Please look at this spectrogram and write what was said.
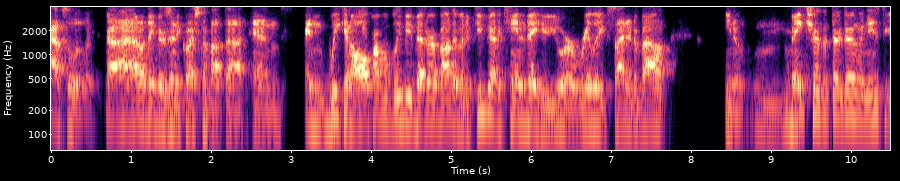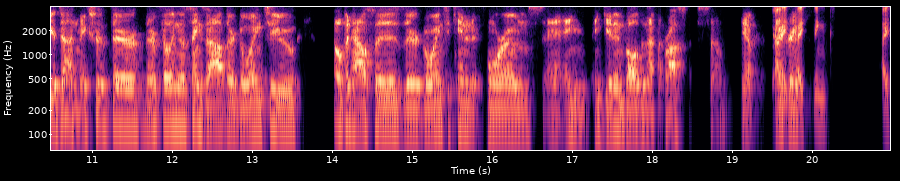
Absolutely. I, I don't think there's any question about that. And and we can all probably be better about it. But if you've got a candidate who you are really excited about, you know, make sure that they're doing what needs to get done. Make sure that they're they're filling those things out. They're going to open houses. They're going to candidate forums and and, and get involved in that process. So, yep, I I, agree. I think I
